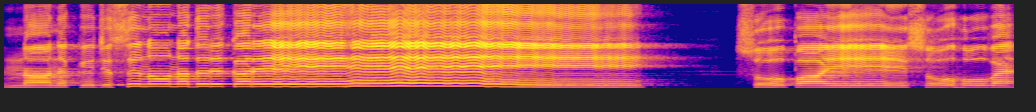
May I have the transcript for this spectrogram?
ਨਾਨਕ ਜਿਸਨੋ ਨਦਰ ਕਰੇ, ਸੋ ਪਾਏ, ਸੋ ਹੋਵੇ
